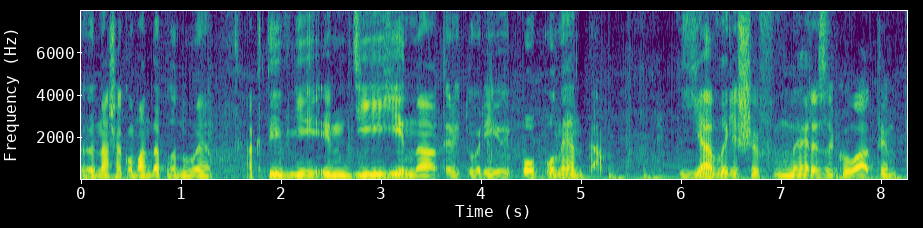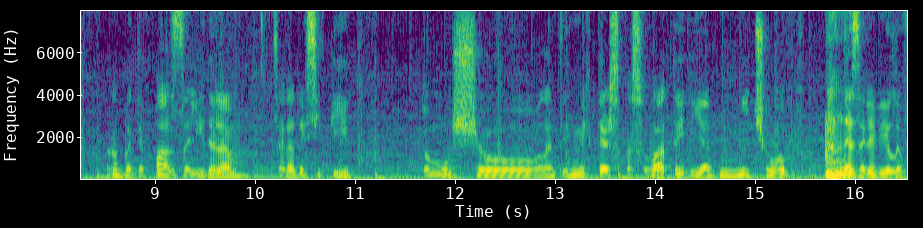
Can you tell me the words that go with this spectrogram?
е, наша команда планує активні дії на території опонента. Я вирішив не ризикувати робити пас за лідера заради CP, тому що Валентин міг теж спасувати, і я б нічого б не заревілив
